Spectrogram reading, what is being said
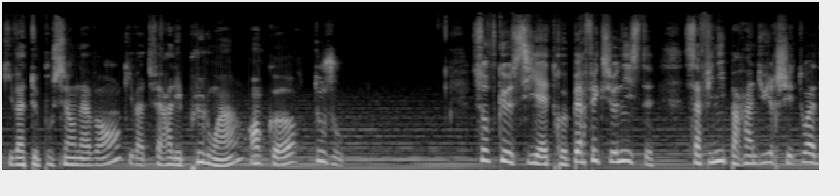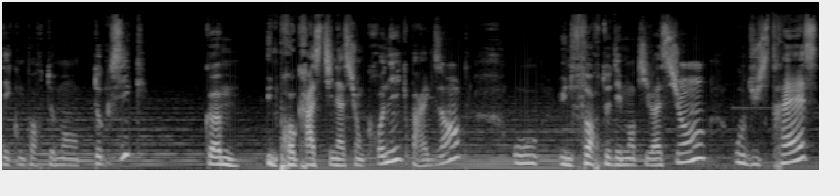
qui va te pousser en avant, qui va te faire aller plus loin, encore, toujours. Sauf que si être perfectionniste, ça finit par induire chez toi des comportements toxiques, comme une procrastination chronique par exemple, ou une forte démotivation, ou du stress,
